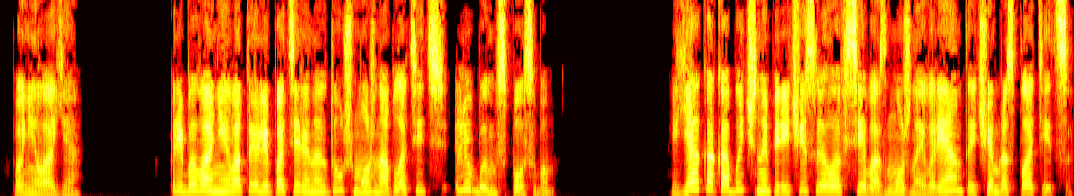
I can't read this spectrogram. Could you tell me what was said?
— поняла я. Пребывание в отеле потерянных душ можно оплатить любым способом. Я, как обычно, перечислила все возможные варианты, чем расплатиться.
